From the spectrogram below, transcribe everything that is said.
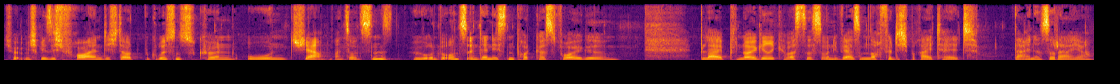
Ich würde mich riesig freuen, dich dort begrüßen zu können. Und ja, ansonsten hören wir uns in der nächsten Podcast-Folge. Bleib neugierig, was das Universum noch für dich bereithält. Deine Soraya.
